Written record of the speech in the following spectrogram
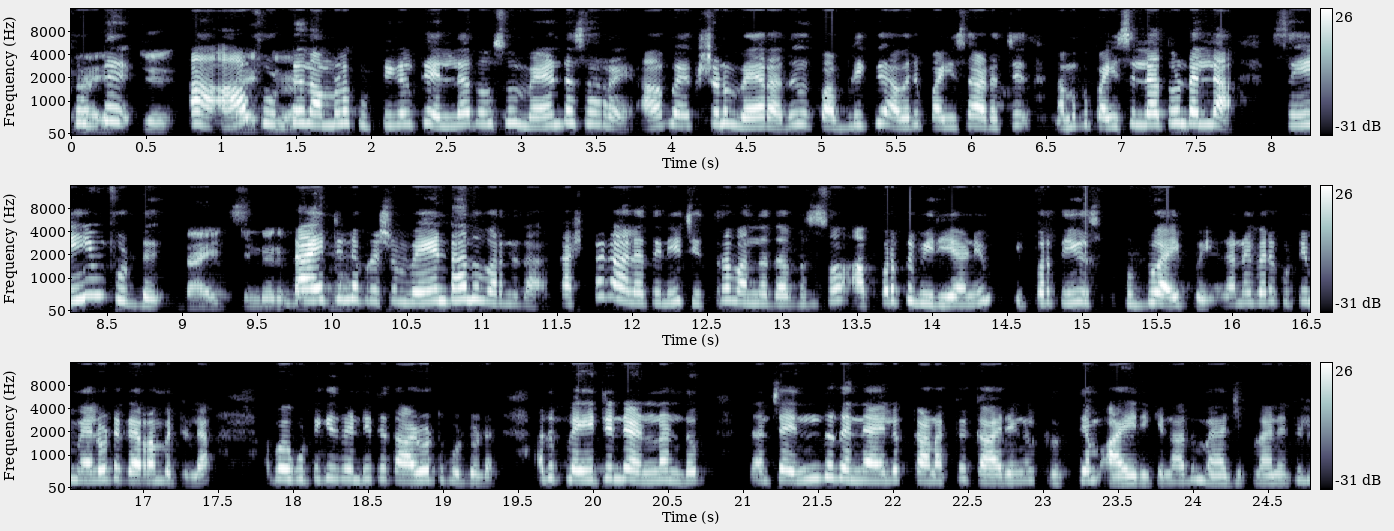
ഫുഡ് ആ ആ ഫുഡ് നമ്മളെ കുട്ടികൾക്ക് എല്ലാ ദിവസവും വേണ്ട സാറേ. ആ ഭക്ഷണം വേറെ. അത് പബ്ലിക് അവർ പൈസ അടച്ച് നമുക്ക് പൈസ ഇല്ലാത്തതുകൊണ്ടല്ല സെയിം ഫുഡ് ഡയറ്റിന്റെ പ്രശ്നം വേണ്ടാന്ന് പറഞ്ഞതാ. കഷ്ടകാലത്തിന് ഈ ചിത്രം വന്ന ദിവസം അപ്പുറത്ത് ബിരിയാണിയും ഇപ്പുറത്ത് ഈ ഫുഡും ആയിപ്പോയി. കാരണം ഇവരെ കുട്ടി മേലോട്ട് കയറാൻ പറ്റില്ല. അപ്പോൾ കുട്ടിക്ക് വേണ്ടിയിട്ട് താഴോട്ട് ഫുഡുണ്ട് അത് പ്ലേറ്റിന്റെ എണ്ണ ഉണ്ട്. വെച്ചാൽ എന്ത് തന്നെ ആയാലും കണക്ക് കാര്യങ്ങൾ കൃത്യം ആയിരിക്കണം. അത് മാജിക് പ്ലാനറ്റിൽ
